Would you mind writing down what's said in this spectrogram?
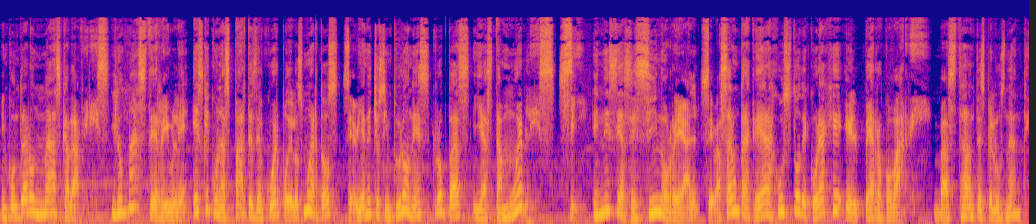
encontraron más cadáveres. Y lo más terrible es que con las partes del cuerpo de los muertos se habían hecho cinturones, ropas y hasta muebles. Sí, en ese asesino real se basaron para crear a Justo de Coraje el perro cobarde. Bastante espeluznante,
